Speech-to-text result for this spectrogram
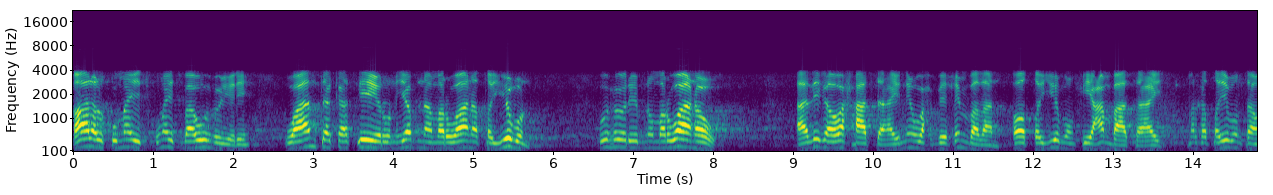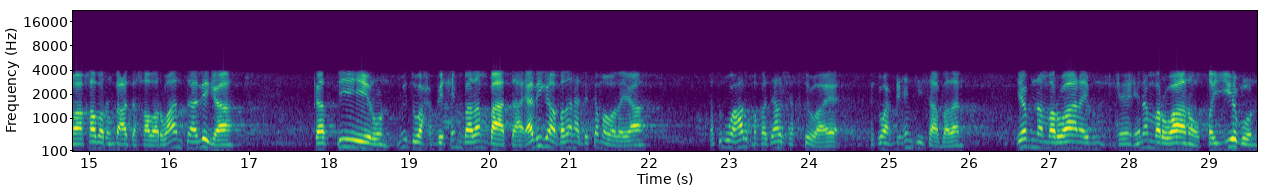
Qaala alkumayt kumayt baa wuxuu yidhi wa anta kahiirun yabna marwana tayibun wuxuu yihi ibnu marwanow adiga waxaad tahay nin wax bixin badan oo tayibun fiican baa tahay. Marka tayibuntan waa khabarun bacda khabar. Wa anta adiga kahiirun mid wax bixin badan baa tahay. Adiga badan hadda kama wadaya? Isagu waa hal qof haddii hal shaksi waaye laakiin wax bixintiisaa badan. Yabna marwana ibn ina marwano tayibun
